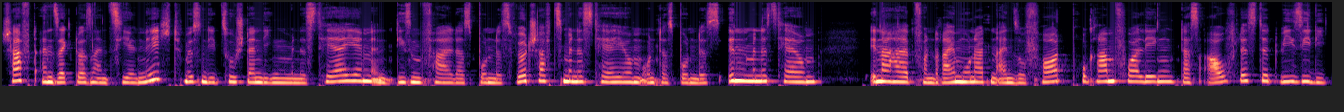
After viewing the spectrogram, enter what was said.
schafft ein Sektor sein Ziel nicht, müssen die zuständigen Ministerien, in diesem Fall das Bundeswirtschaftsministerium und das Bundesinnenministerium, innerhalb von drei Monaten ein Sofortprogramm vorlegen, das auflistet, wie sie die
